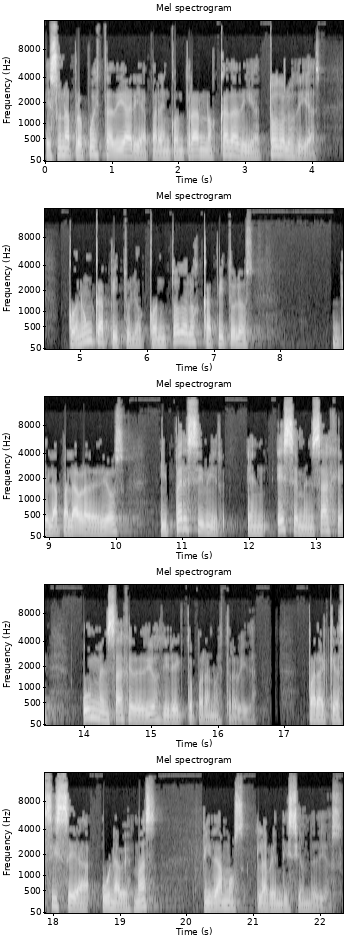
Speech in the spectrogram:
es una propuesta diaria para encontrarnos cada día, todos los días, con un capítulo, con todos los capítulos de la palabra de Dios y percibir en ese mensaje un mensaje de Dios directo para nuestra vida. Para que así sea una vez más, pidamos la bendición de Dios.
